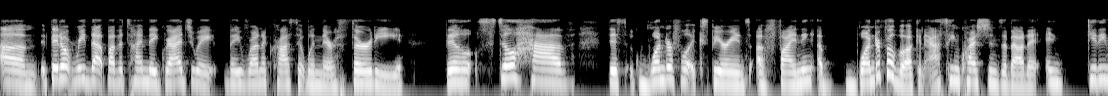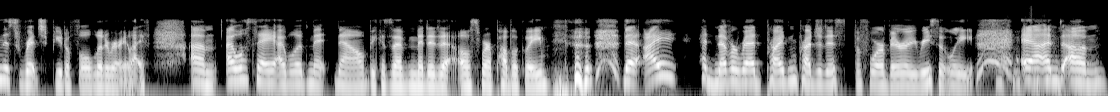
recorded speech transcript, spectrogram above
um, if they don't read that by the time they graduate, they run across it when they're 30 they'll still have this wonderful experience of finding a wonderful book and asking questions about it and getting this rich, beautiful literary life. Um, I will say, I will admit now, because I've admitted it elsewhere publicly, that I had never read Pride and Prejudice before very recently. and um,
